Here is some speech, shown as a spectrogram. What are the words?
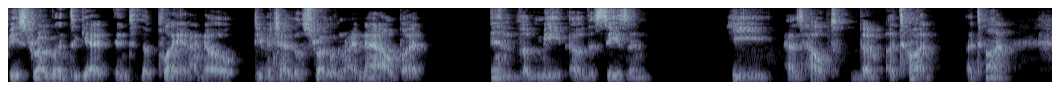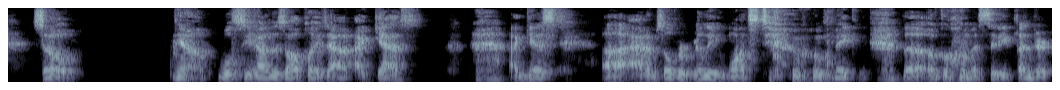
be struggling to get into the play. And I know DiVincenzo's struggling right now, but in the meat of the season, he has helped them a ton, a ton. So, you know, we'll see how this all plays out. I guess, I guess uh, Adam Silver really wants to make the Oklahoma City Thunder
